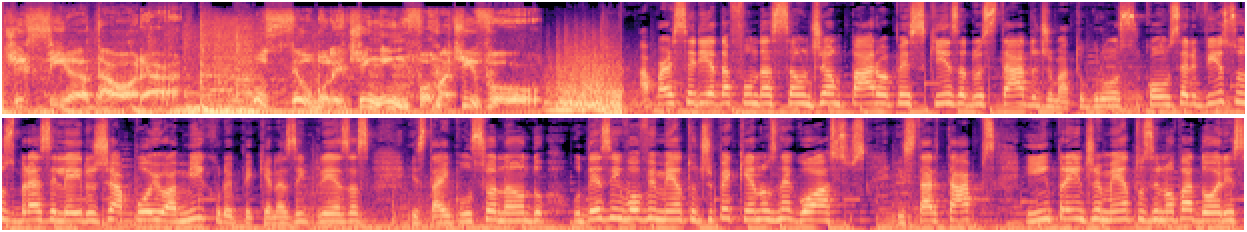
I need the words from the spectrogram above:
Notícia da hora. O seu boletim informativo. A parceria da Fundação de Amparo à Pesquisa do Estado de Mato Grosso com os Serviços Brasileiros de Apoio a Micro e Pequenas Empresas está impulsionando o desenvolvimento de pequenos negócios, startups e empreendimentos inovadores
